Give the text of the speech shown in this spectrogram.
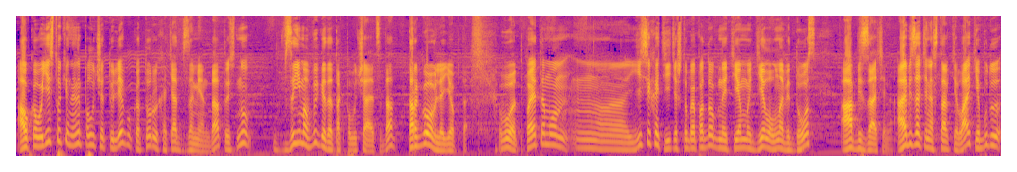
а у кого есть токены, они получат ту легу, которую хотят взамен, да? То есть, ну, взаимовыгода так получается, да? Торговля, ёпта. Вот, поэтому, э, если хотите, чтобы я подобные темы делал на видос, Обязательно. Обязательно ставьте лайк. Я буду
